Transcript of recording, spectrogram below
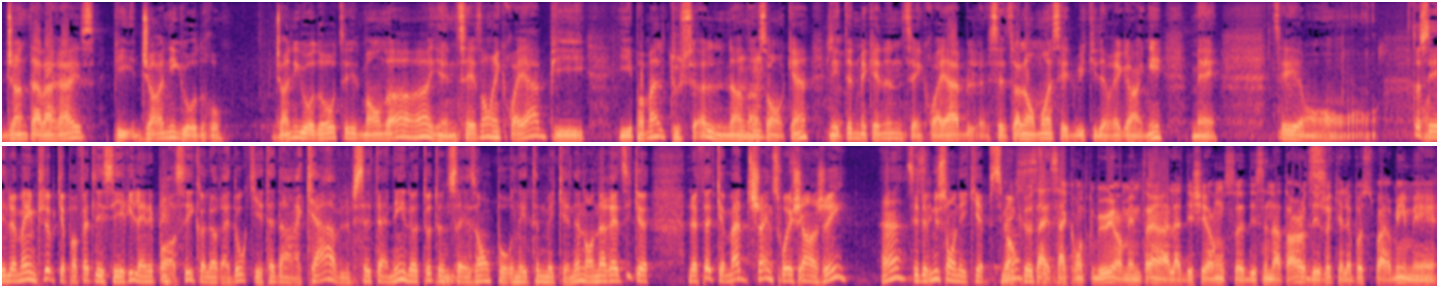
John Tavares, puis Johnny Gaudreau. Johnny Gaudreau, tu sais, le monde, ah, ah, il a une saison incroyable, puis il est pas mal tout seul dans, dans son camp. Nathan McKinnon, c'est incroyable. C'est, selon moi, c'est lui qui devrait gagner, mais, tu sais, on... ça, c'est le même club qui a pas fait les séries l'année passée, Colorado, qui était dans la cave. Puis cette année, là, toute une saison pour Nathan McKinnon. On aurait dit que le fait que Matt Duchesne soit échangé, hein, c'est devenu son équipe. Simon? ça, ça a contribué en même temps à la déchéance des sénateurs. Déjà qu'elle allait pas super bien, mais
